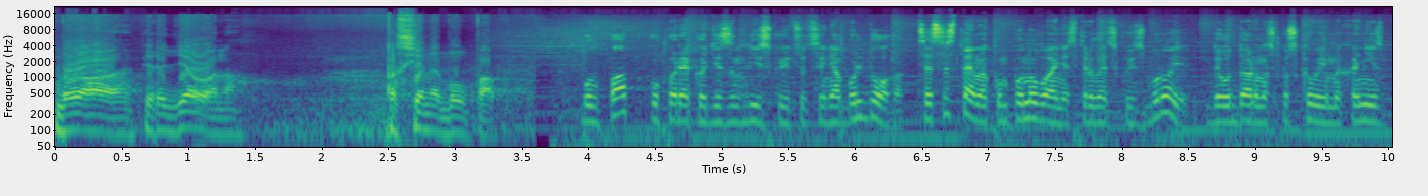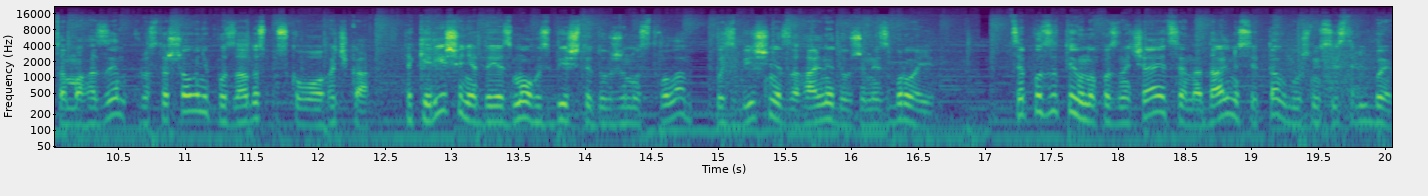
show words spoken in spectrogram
была переделана по схеме Bullpup. Булпап у перекладі з англійської цуценя бульдога це система компонування стрілецької зброї, де ударно-спусковий механізм та магазин розташовані позаду спускового гачка. Таке рішення дає змогу збільшити довжину ствола без збільшення загальної довжини зброї. Це позитивно позначається на дальності та влучності стрільби.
